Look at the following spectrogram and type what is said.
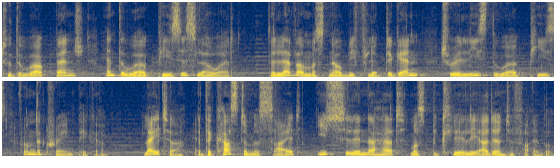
to the workbench and the workpiece is lowered. The lever must now be flipped again to release the workpiece from the crane pickup. Later, at the customer's side, each cylinder head must be clearly identifiable.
